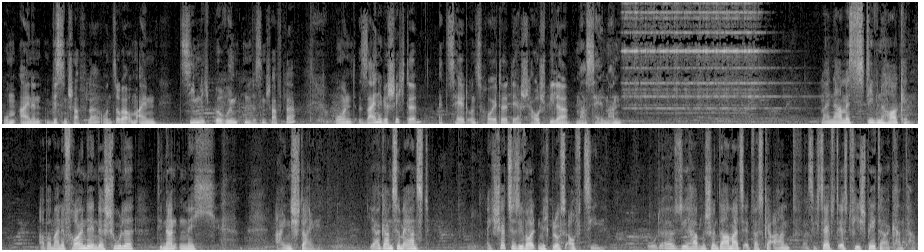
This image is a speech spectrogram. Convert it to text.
um einen Wissenschaftler und sogar um einen ziemlich berühmten Wissenschaftler. Und seine Geschichte erzählt uns heute der Schauspieler Marcel Mann. Mein Name ist Stephen Hawking. Aber meine Freunde in der Schule, die nannten mich Einstein. Ja, ganz im Ernst. Ich schätze, sie wollten mich bloß aufziehen. Oder sie haben schon damals etwas geahnt, was ich selbst erst viel später erkannt habe.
